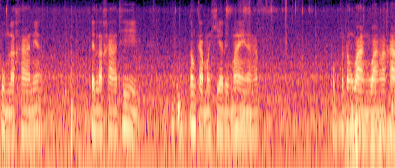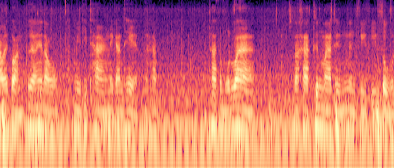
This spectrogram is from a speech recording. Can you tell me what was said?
กลุ่มราคาเนี้ยเป็นราคาที่ต้องกลับมาเคลียร์หรือไม่นะครับ ผมก็ต้องวางวางราคาไว้ก่อน เพื่อให้เรามีทิศทางในการเทรดนะครับ ถ้าสมมุติว่าราคาขึ้นมาถึง 1440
